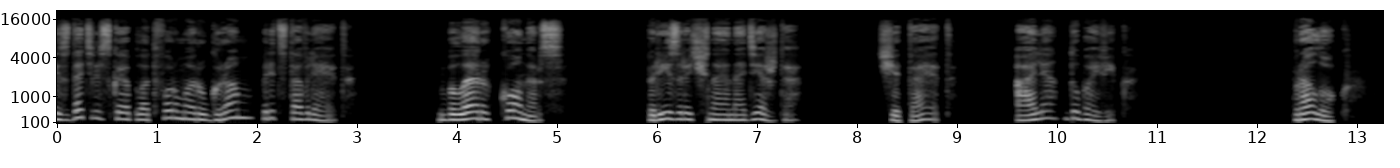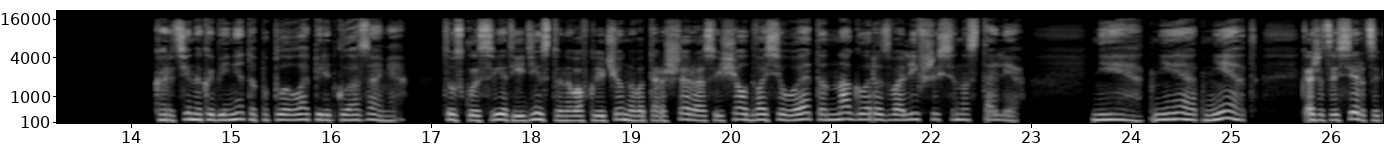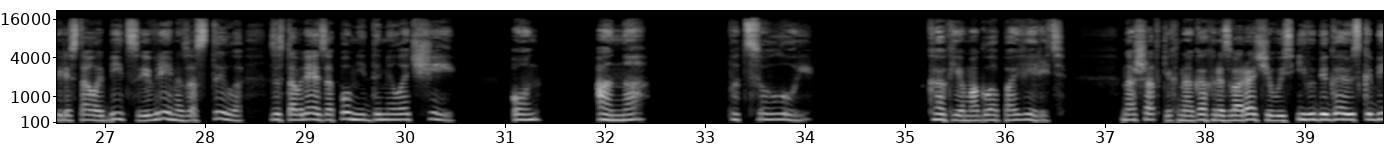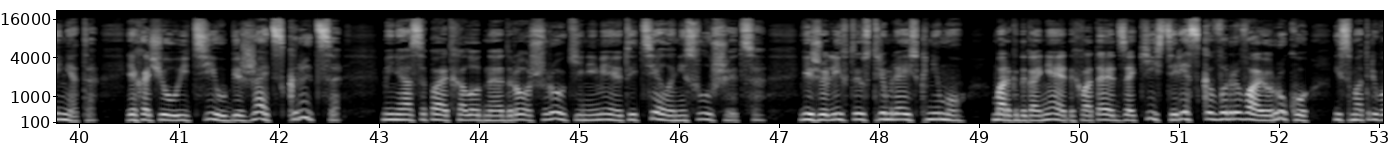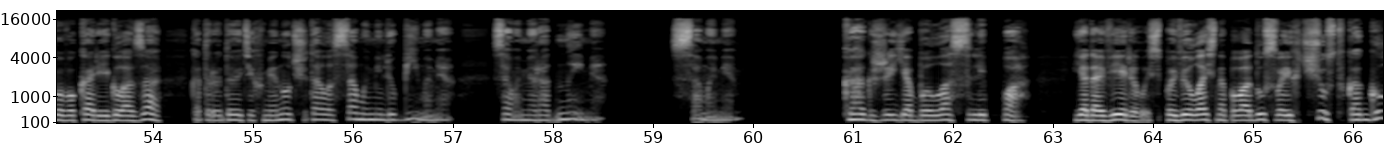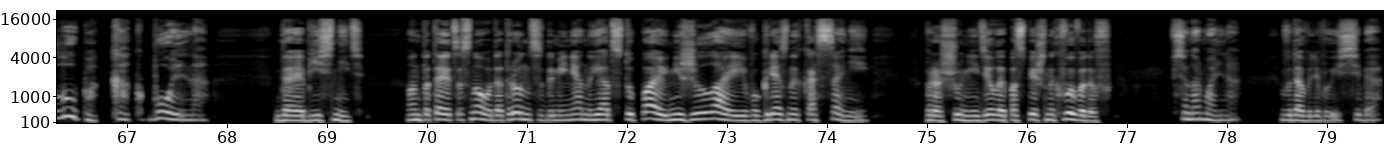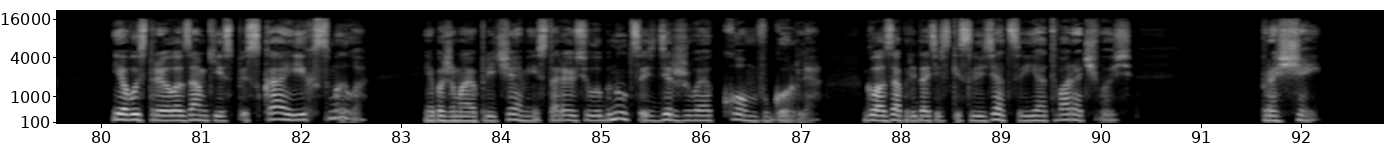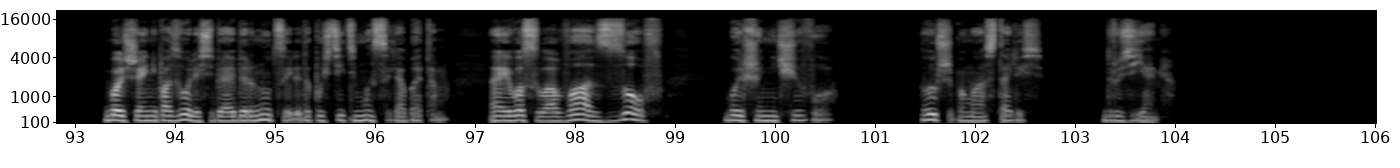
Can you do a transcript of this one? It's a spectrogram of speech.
Издательская платформа «Руграм» представляет. Блэр Коннорс. «Призрачная надежда» Читает Аля Дубовик. Пролог. Картина кабинета поплыла перед глазами. Тусклый свет единственного включенного торшера освещал два силуэта, нагло развалившихся на столе. Нет, нет, нет. Кажется, сердце перестало биться, и время застыло, заставляя запомнить до мелочей. Он, она, поцелуй. Как я могла поверить? На шатких ногах разворачиваюсь и выбегаю из кабинета. Я хочу уйти, убежать, скрыться. Меня осыпает холодная дрожь, руки не имеют и тело не слушается. Вижу лифт и устремляюсь к нему. Марк догоняет и хватает за кисть, резко вырываю руку и смотрю в его карие глаза — которые до этих минут считала самыми любимыми, самыми родными, самыми... Как же я была слепа! Я доверилась, повелась на поводу своих чувств, как глупо, как больно. Дай объяснить. Он пытается снова дотронуться до меня, но я отступаю, не желая его грязных касаний. Прошу, не делая поспешных выводов. Все нормально. Выдавливаю из себя. Я выстроила замки из песка и их смыла. Я пожимаю плечами и стараюсь улыбнуться, сдерживая ком в горле. Глаза предательски слезятся, и я отворачиваюсь. «Прощай». Больше я не позволю себе обернуться или допустить мысль об этом. А его слова, зов — больше ничего. Лучше бы мы остались друзьями.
